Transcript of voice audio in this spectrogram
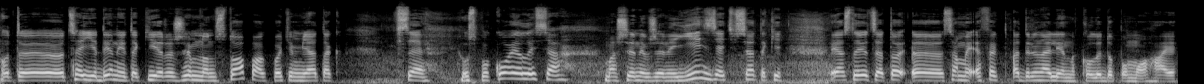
От е, це єдиний такий режим нон-стоп, а потім я так все успокоїлися, машини вже не їздять, все-таки. Я стою, це той е, самий ефект адреналіну, коли допомагає.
